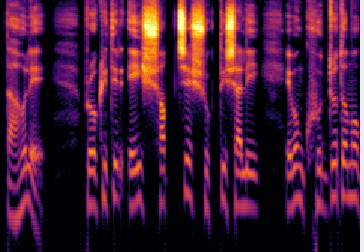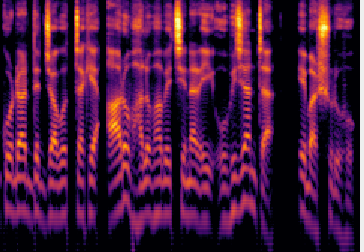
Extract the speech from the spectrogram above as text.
তাহলে প্রকৃতির এই সবচেয়ে শক্তিশালী এবং ক্ষুদ্রতম কোডারদের জগৎটাকে আরও ভালোভাবে চেনার এই অভিযানটা এবার শুরু হোক।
